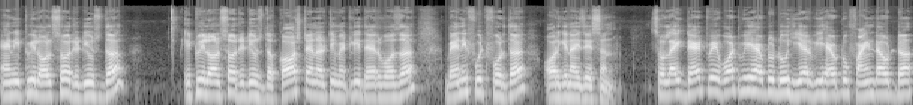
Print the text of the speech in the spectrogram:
and it will also reduce the it will also reduce the cost and ultimately there was a benefit for the organization. So like that way what we have to do here we have to find out the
